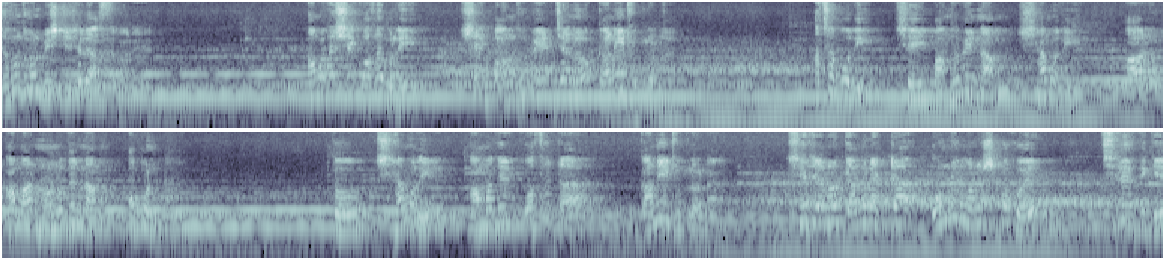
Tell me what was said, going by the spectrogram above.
যখন তখন বৃষ্টি ঢেলে আসতে পারে। আমাদের সেই কথাগুলি সেই বান্ধবীর যেন কানেই ঢুকলো না। আচ্ছা বলি, সেই বান্ধবীর নাম শ্যামলী আর আমার ননদের নাম অপর্ণা। তো শ্যামলীর আমাদের কথাটা কানেই ঢুকলো না। সে যেন কেমন একটা অন্য মনস্ক হয়ে ছেলের দিকে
